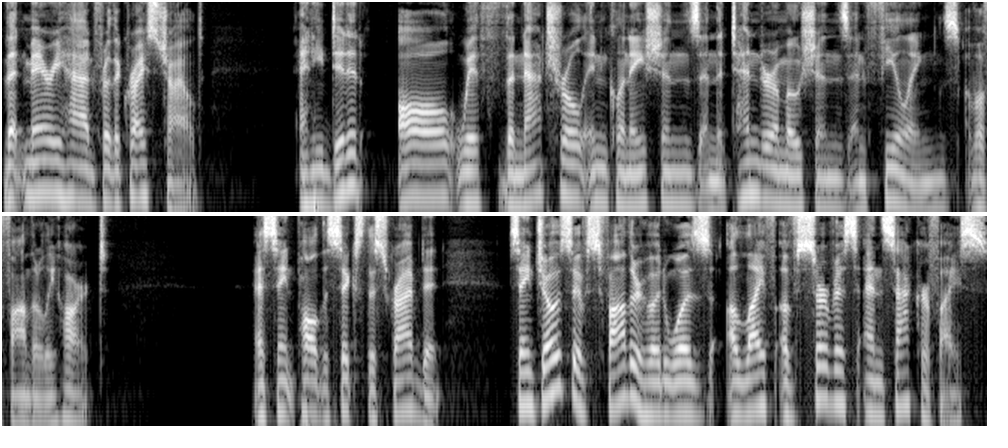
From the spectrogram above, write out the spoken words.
that Mary had for the Christ child, and he did it all with the natural inclinations and the tender emotions and feelings of a fatherly heart. As St. Paul VI described it, St. Joseph's fatherhood was a life of service and sacrifice,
